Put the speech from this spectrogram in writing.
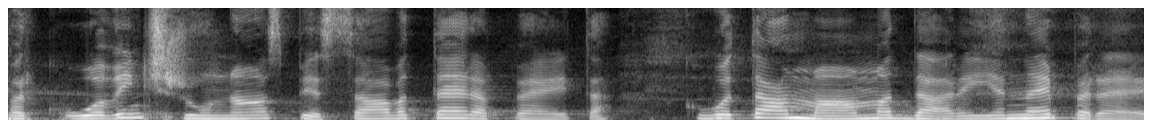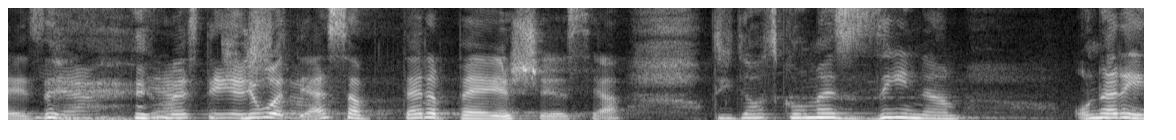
par ko viņš runās pie sava terapeita. Ko tā mamma darīja nepareizi? Jā, jā, mēs tik ļoti tā. esam terapējušies. Jā. Tik daudz ko mēs zinām. Un arī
